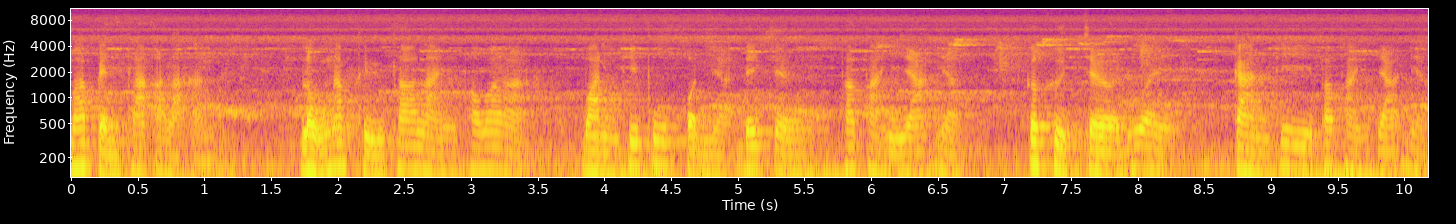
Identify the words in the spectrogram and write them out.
ว่าเป็นพระอรหันต์หลงนับถือเพราะอะไร เพราะว่าวันที่ผู้คนเนี่ยได้เจอพระพาหิยะเนี่ยก็คือเจอด้วยการที่พระพาหิยะเนี่ย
